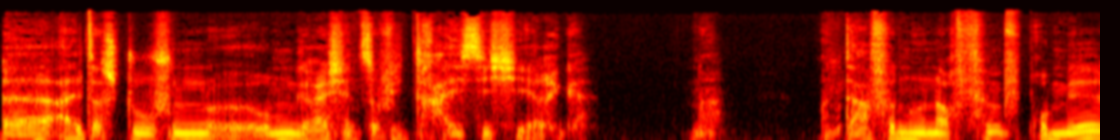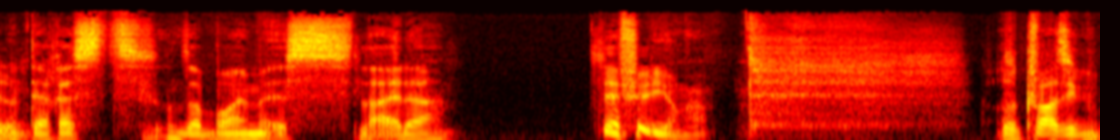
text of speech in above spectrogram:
äh, Altersstufen umgerechnet so wie 30-Jährige. Ne? Und davon nur noch 5 Promille und der Rest unserer Bäume ist leider sehr viel jünger. Also quasi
